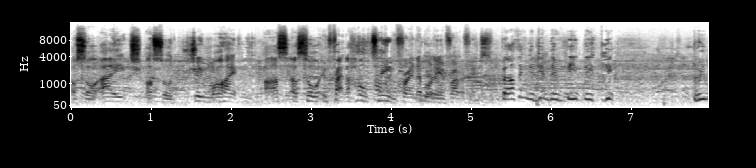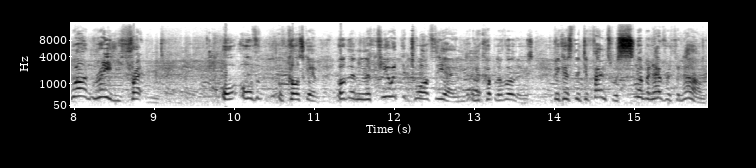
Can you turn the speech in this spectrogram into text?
I saw H, I saw Jim White, I, I saw, in fact, the whole team throwing their body yeah. in front of things. But I think they did. They, they, they, we weren't really threatened over the course game, other than a few the, towards the end and a couple of others, because the defence was snubbing everything out.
